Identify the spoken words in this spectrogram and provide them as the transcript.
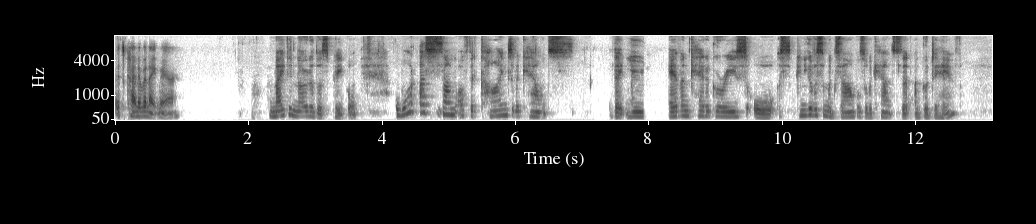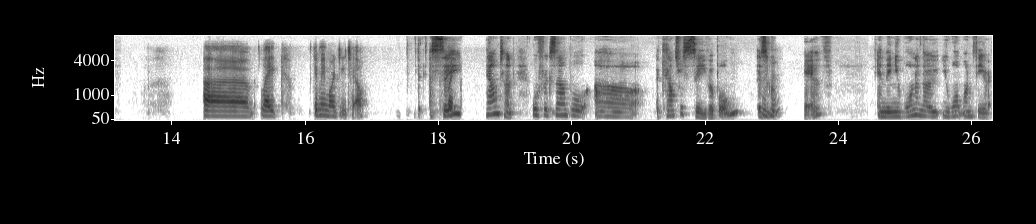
It's kind of a nightmare. Make a note of this, people. What are some of the kinds of accounts that you have in categories, or can you give us some examples of accounts that are good to have? Uh, like, give me more detail. See, like, accountant. Well, for example, uh, accounts receivable is mm-hmm. a good to have, and then you want to know you want one for your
